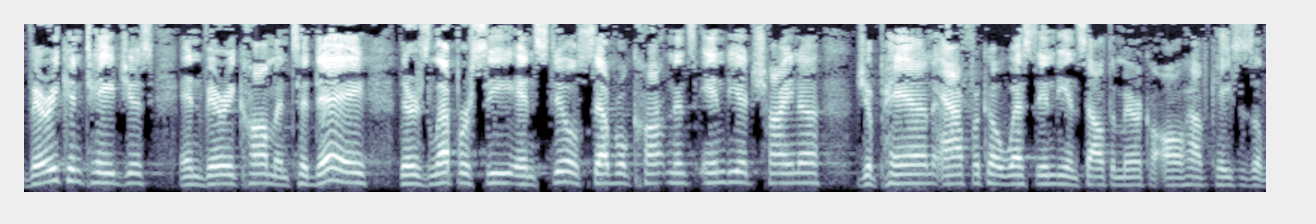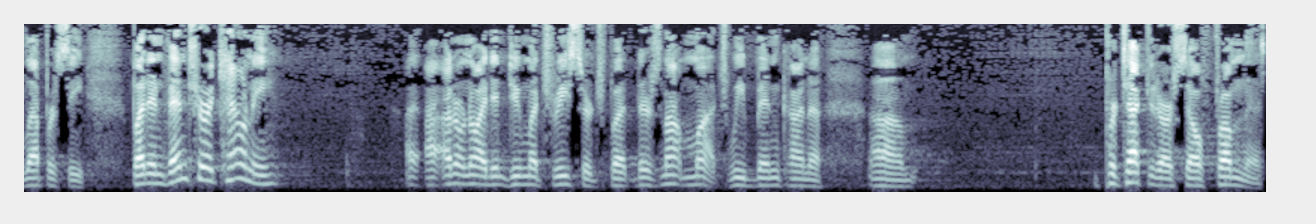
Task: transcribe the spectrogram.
Very contagious and very common. Today, there's leprosy in still several continents. India, China, Japan, Africa, West India, and South America all have cases of leprosy. But in Ventura County, I, I don't know, I didn't do much research, but there's not much. We've been kind of um, protected ourselves from this.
